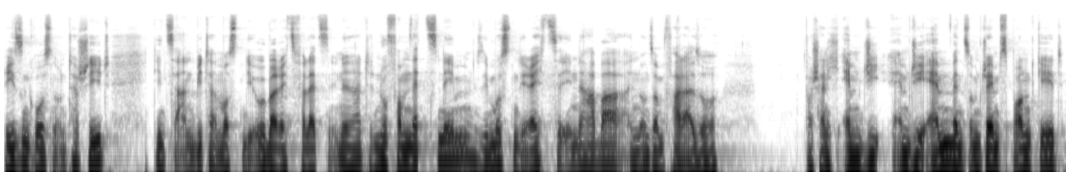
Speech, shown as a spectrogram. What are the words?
riesengroßen Unterschied. Diensteanbieter mussten die urheberrechtsverletzten Inhalte nur vom Netz nehmen. Sie mussten die Rechtsinhaber, in unserem Fall also wahrscheinlich MG, MGM, wenn es um James Bond geht,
